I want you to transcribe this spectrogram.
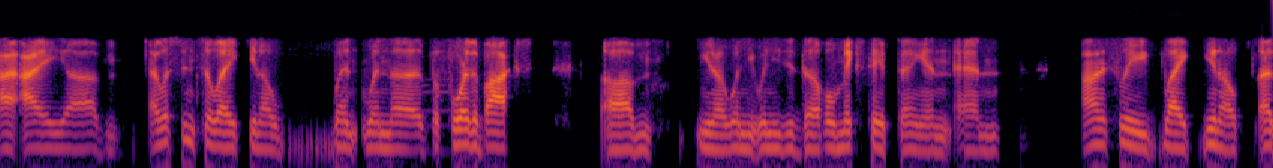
I I um I listened to like you know when when the before the box, um you know when you when you did the whole mixtape thing, and and honestly like you know uh,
